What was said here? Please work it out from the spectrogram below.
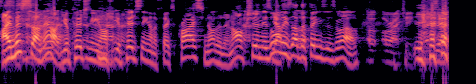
I existing. missed some out. Yeah. You're purchasing off. You're purchasing on a fixed price. You're not at an auction. There's all Yep. these other things as well. Oh, all right, Chief. Yeah.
